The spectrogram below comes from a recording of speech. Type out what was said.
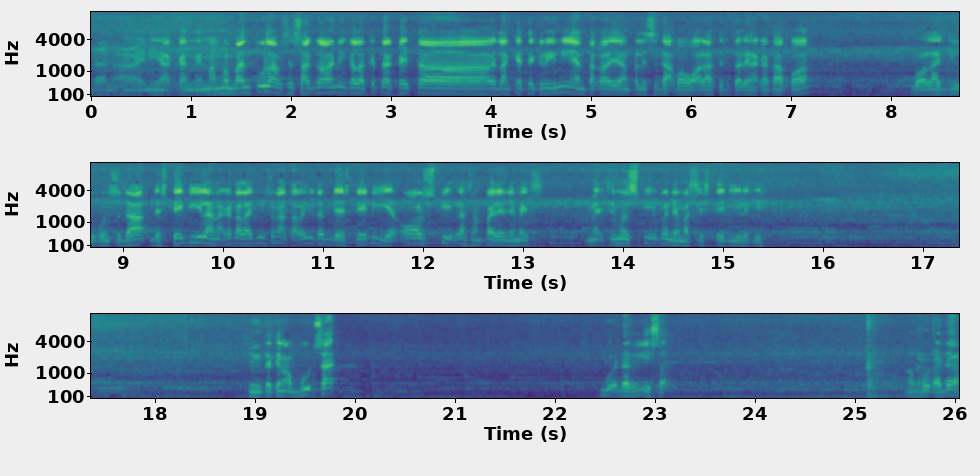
Dan uh, ini akan memang membantulah pasal Saga ni kalau kita kereta dalam kategori ni antara yang paling sedap bawa lah. Tadi tak boleh nak kata apa bawa laju pun sedap dia steady lah nak kata laju sangat tak laju tapi dia steady at all speed lah sampai dia punya max, maximum speed pun dia masih steady lagi jom kita tengok boot sat. Boot ada release sat. Oh, boot ada.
